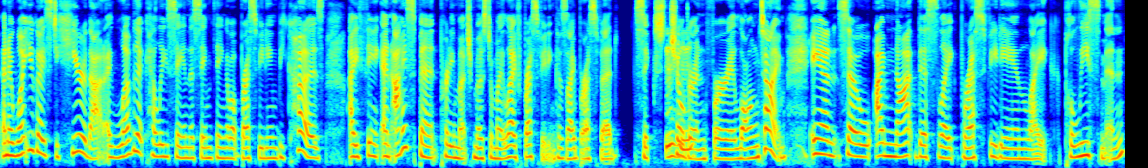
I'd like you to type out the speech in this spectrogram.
And I want you guys to hear that. I love that Kelly's saying the same thing about breastfeeding because I think, and I spent pretty much most of my life breastfeeding because I breastfed 6 mm-hmm. children for a long time. And so I'm not this like breastfeeding like policeman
